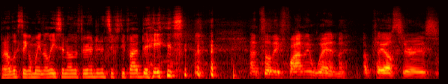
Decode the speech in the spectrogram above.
But it looks like I'm waiting at least another 365 days until they finally win a playoff series.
